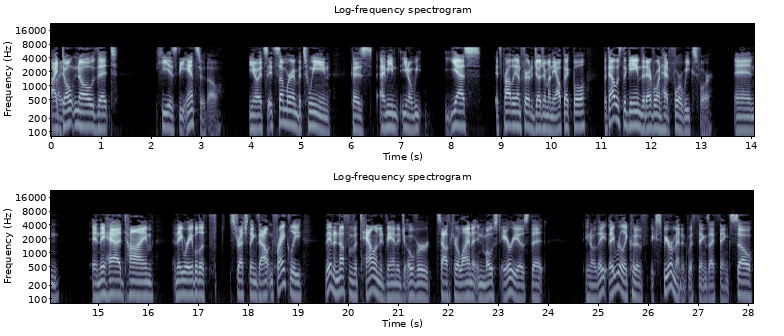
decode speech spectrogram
I Right. don't know that he is the answer though. You know, it's it's somewhere in between because I mean, you know, we yes, it's probably unfair to judge him on the Outback Bowl, but that was the game that everyone had four weeks for, and and they had time and they were able to f- stretch things out. And frankly, they had enough of a talent advantage over South Carolina in most areas that you know they they really could have experimented with things. I think so.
